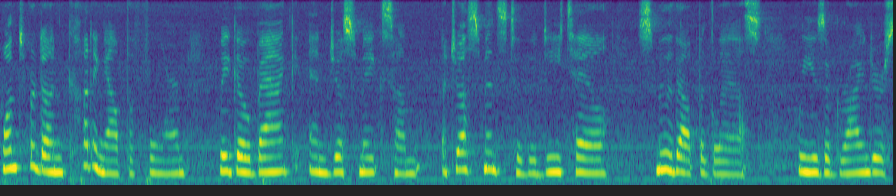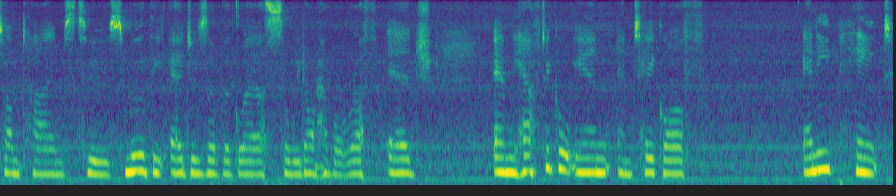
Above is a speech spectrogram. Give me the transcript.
Once we're done cutting out the form, we go back and just make some adjustments to the detail, smooth out the glass. We use a grinder sometimes to smooth the edges of the glass so we don't have a rough edge. And we have to go in and take off any paint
